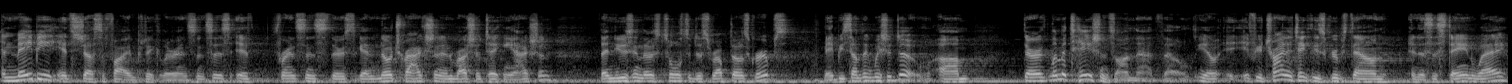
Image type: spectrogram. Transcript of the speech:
and maybe it's justified in particular instances. If, for instance, there's again no traction in Russia taking action, then using those tools to disrupt those groups may be something we should do. Um, there are limitations on that, though. You know, if you're trying to take these groups down in a sustained way,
